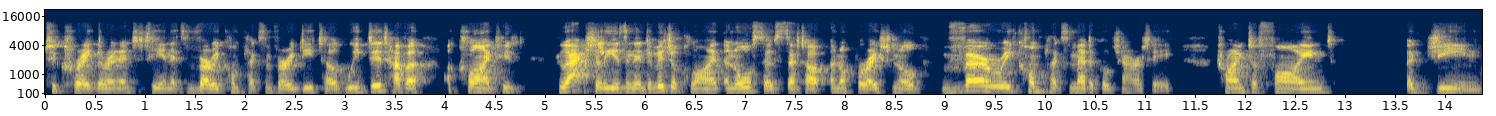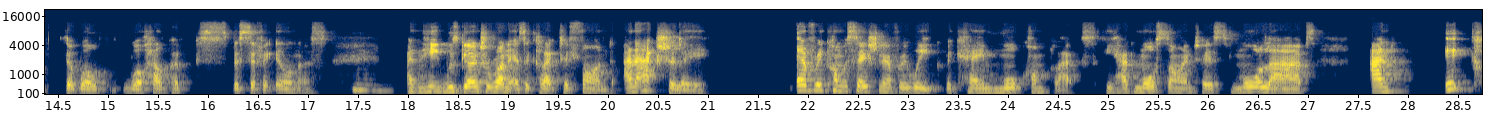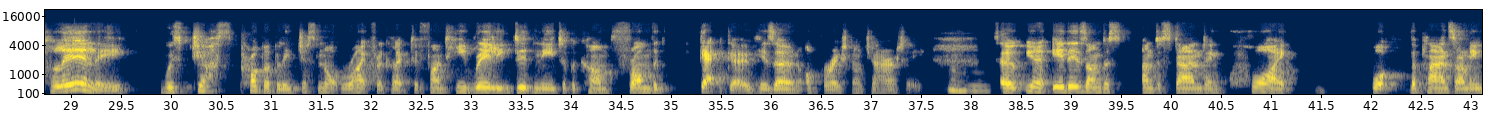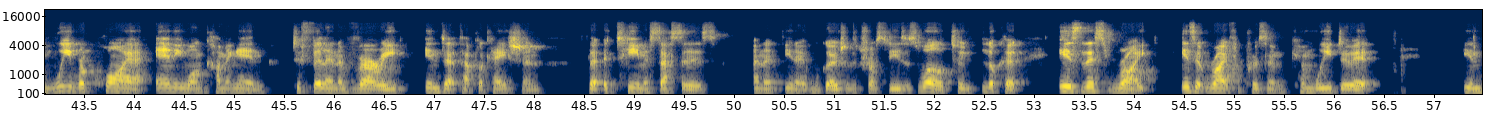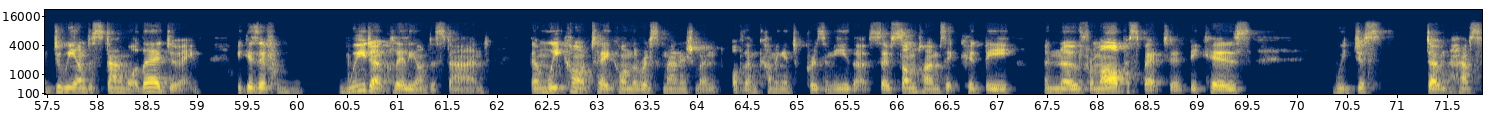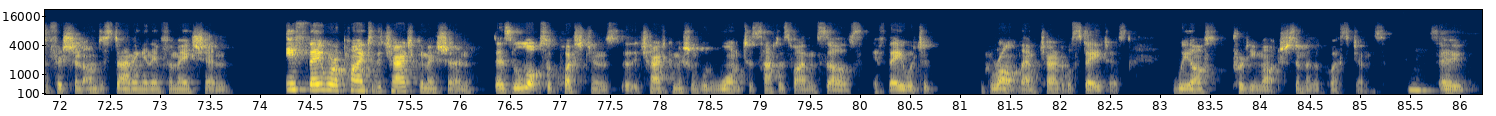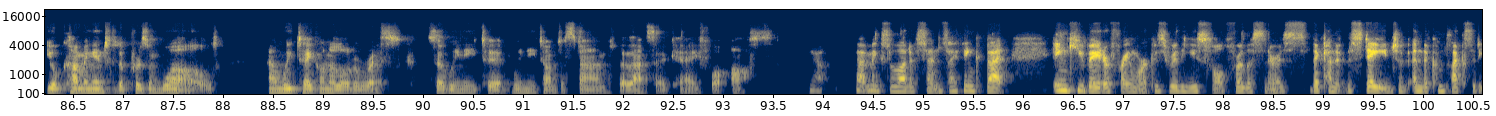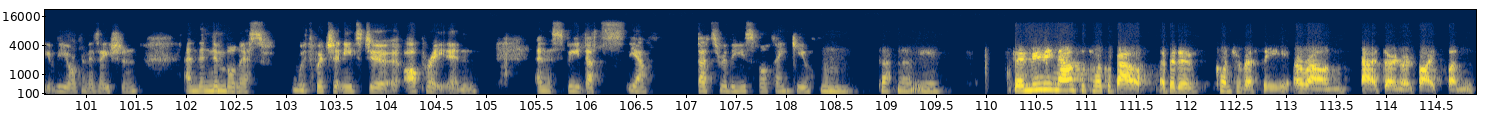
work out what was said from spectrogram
to create their own entity and it's very complex and very detailed. We did have a, a client who who actually is an individual client and also set up an operational, very complex medical charity, trying to find a gene that will will help a specific illness. Mm. And he was going to run it as a collective fund. And actually, every conversation every week became more complex. He had more scientists, more labs, and it clearly was just probably just not right for a collective fund. He really did need to become from the get go his own operational charity. Mm-hmm. So, you know, it is under, understanding quite what the plans are. I mean, we require anyone coming in to fill in a very in depth application that a team assesses and, you know, will go to the trustees as well to look at is this right? Is it right for Prism? Can we do it? You know, do we understand what they're doing? Because if we don't clearly understand, then we can't take on the risk management of them coming into Prism either. So sometimes it could be a no from our perspective because we just don't have sufficient understanding and information. If they were applying to the Charity Commission, there's lots of questions that the Charity Commission would want to satisfy themselves if they were to grant them charitable status. We ask pretty much similar questions. Mm. So you're coming into the Prism world and we take on a lot of risk. So we need to we need to understand that that's okay for us. Yeah that makes a lot of sense. I think that incubator framework is really useful for listeners the kind of the stage of, and the complexity of the organization and the nimbleness with which it needs to operate in and the speed. That's yeah that's really useful. Thank you. Mm, definitely. So moving now to talk about a bit of controversy around uh, donor advised funds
